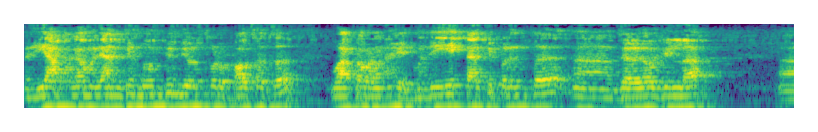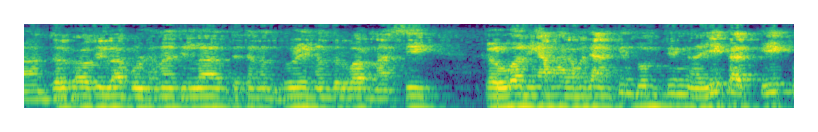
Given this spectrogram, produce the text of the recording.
म्हणजे या भागामध्ये आणखी दोन तीन दिवस थोडं पावसाचं वातावरण आहे. म्हणजे एक तारखेपर्यंत जळगाव जिल्हा जळगाव जिल्हा बुलढाणा जिल्हा त्याच्यानंतर धुळे नंदुरबार नाशिक कळवण या भागामध्ये आणखीन दोन तीन एक एक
